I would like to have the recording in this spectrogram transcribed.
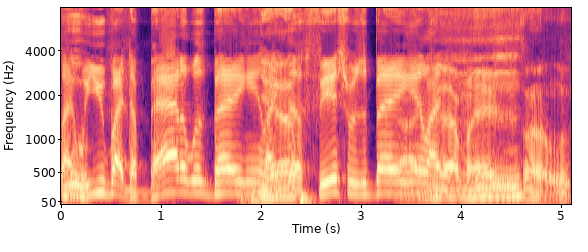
like when you like the batter was banging, like the fish was banging, like yeah, man.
